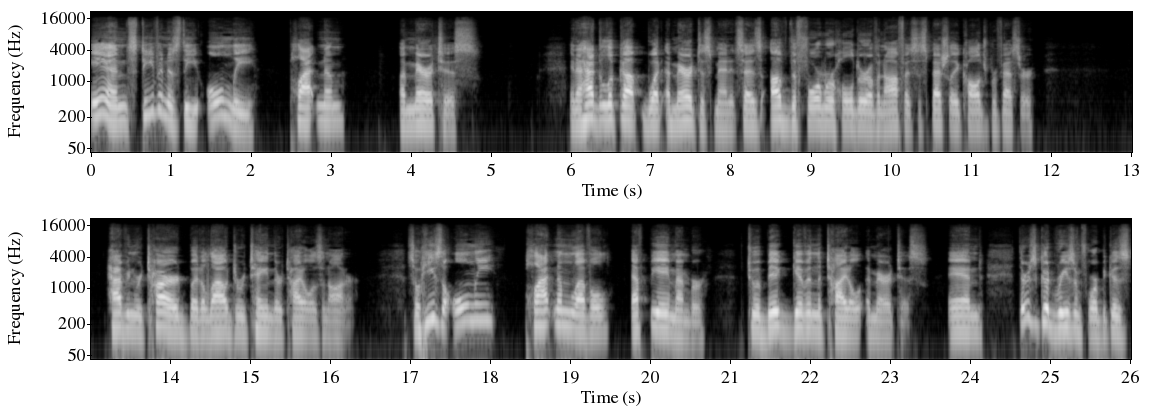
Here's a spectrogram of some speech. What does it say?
And Stephen is the only platinum emeritus. And I had to look up what emeritus meant. It says of the former holder of an office, especially a college professor, having retired but allowed to retain their title as an honor. So he's the only platinum level FBA member to have been given the title emeritus. And there's good reason for it because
